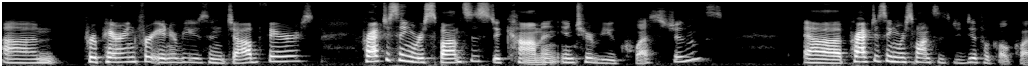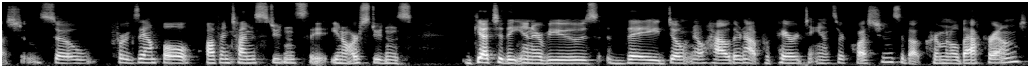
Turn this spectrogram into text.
um, preparing for interviews and job fairs, practicing responses to common interview questions, uh, practicing responses to difficult questions. So for example, oftentimes students, you know, our students get to the interviews, they don't know how, they're not prepared to answer questions about criminal background,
